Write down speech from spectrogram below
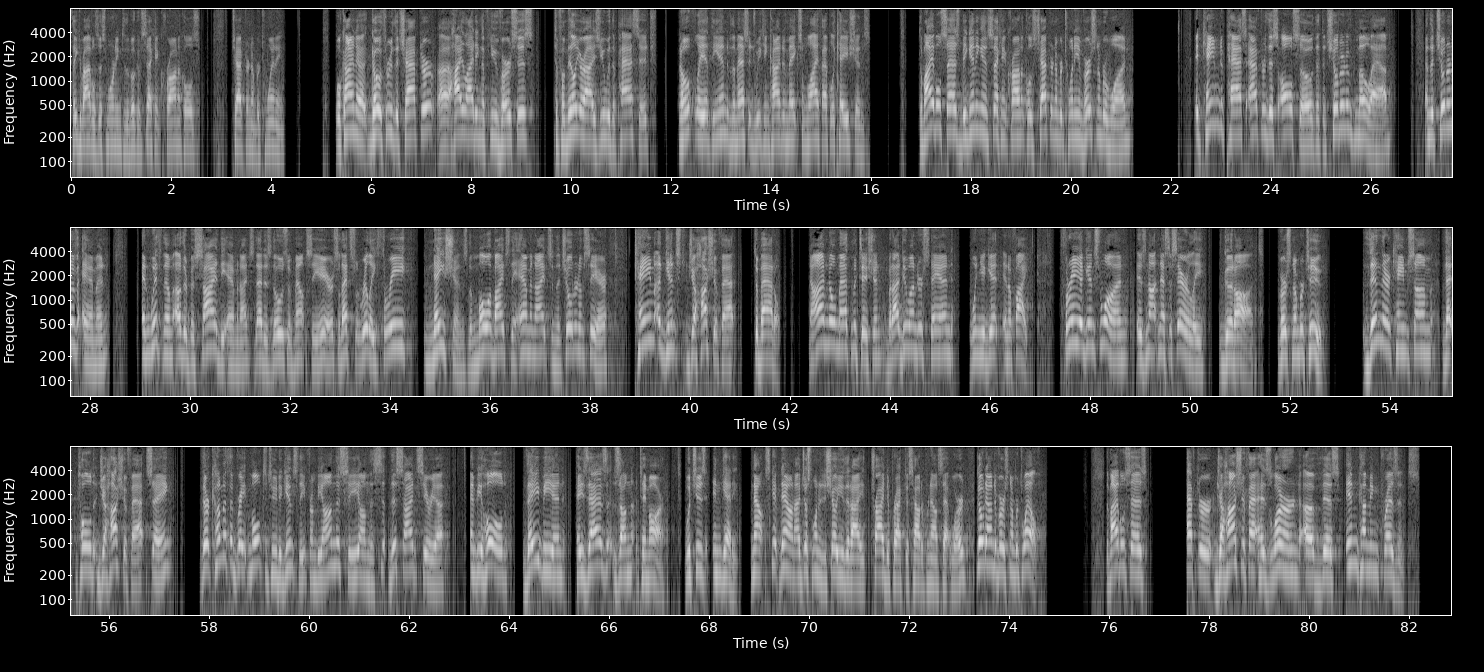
Take your Bibles this morning to the book of Second Chronicles, chapter number 20. We'll kind of go through the chapter, uh, highlighting a few verses to familiarize you with the passage. And hopefully, at the end of the message, we can kind of make some life applications. The Bible says, beginning in Second Chronicles, chapter number 20, and verse number 1, it came to pass after this also that the children of Moab and the children of Ammon and with them other beside the Ammonites, that is, those of Mount Seir. So that's really three nations the Moabites, the Ammonites, and the children of Seir came against Jehoshaphat to battle. Now, I'm no mathematician, but I do understand when you get in a fight. Three against one is not necessarily good odds. Verse number two. Then there came some that told Jehoshaphat, saying, there cometh a great multitude against thee from beyond the sea on this, this side Syria, and behold, they be in Hazaz Zon Tamar, which is Engedi. Now, skip down. I just wanted to show you that I tried to practice how to pronounce that word. Go down to verse number 12. The Bible says, after Jehoshaphat has learned of this incoming presence,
